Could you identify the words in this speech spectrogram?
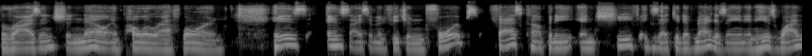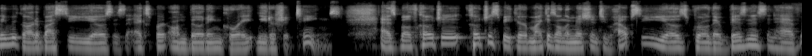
Verizon, Chanel, and Polo Ralph Lauren. His insights have been featured in Forbes, Fast Company, and Chief Executive Magazine, and he is widely regarded by CEOs as the expert on building great leadership teams. As both coach, coach and speaker, Mike is on the mission to help CEOs grow their business and have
